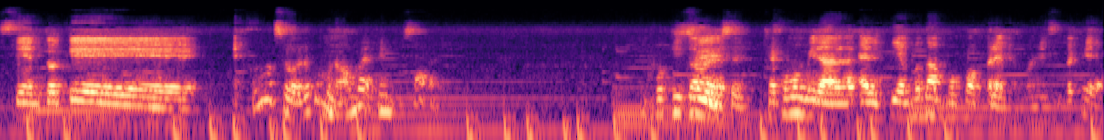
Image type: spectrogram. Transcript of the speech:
Siento que es como se vuelve como una bomba de tiempo, ¿sabes? Poquito a Sí. veces. Que es como, mira, el tiempo tampoco apremia, yo siento que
